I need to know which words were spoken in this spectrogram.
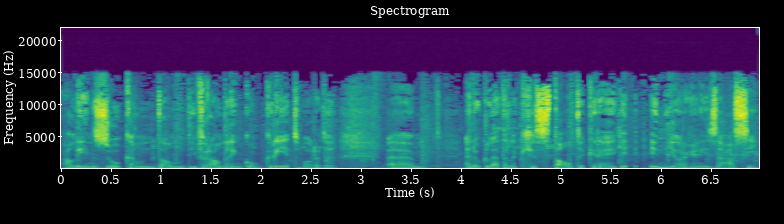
alleen zo kan dan die verandering concreet worden. Um, en ook letterlijk gestalte krijgen in die organisatie.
